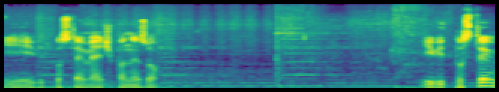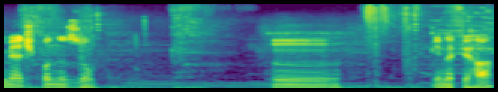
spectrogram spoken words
І відпустив м'яч понизу. І відпустив м'яч понизу. М, І нафіга?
